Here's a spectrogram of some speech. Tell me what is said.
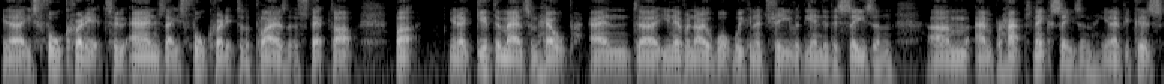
you know that is full credit to Ange. That is full credit to the players that have stepped up. But you know, give the man some help, and uh, you never know what we can achieve at the end of this season, um, and perhaps next season. You know, because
